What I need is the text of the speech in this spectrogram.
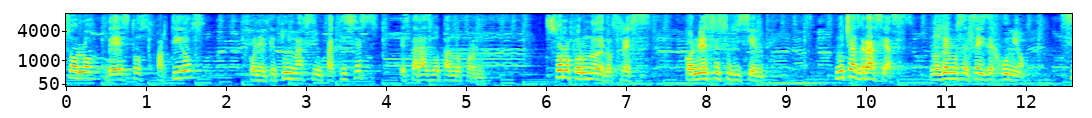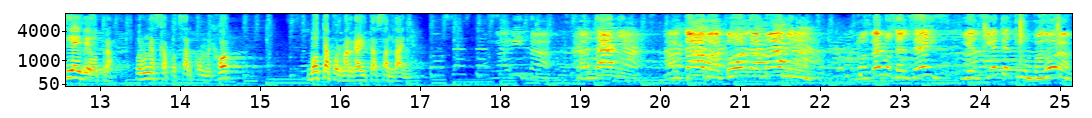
solo de estos partidos, con el que tú más simpatices, estarás votando por mí. Solo por uno de los tres. Con eso es suficiente. Muchas gracias. Nos vemos el 6 de junio. Si hay de otra, por un Azcapotzalco mejor. Vota por Margarita Saldaña. Margarita Saldaña acaba con la maña. Nos vemos el 6 y el 7 triunfadora.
